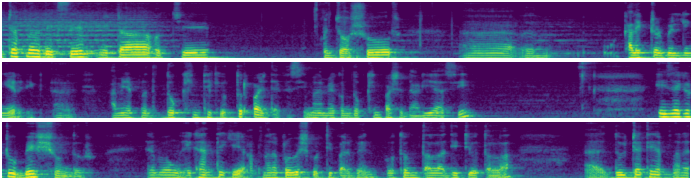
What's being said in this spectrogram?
এটা আপনারা দেখছেন, এটা হচ্ছে যশোর কালেক্টর বিল্ডিংয়ের আমি আপনাদের দক্ষিণ থেকে উত্তর পাশ দেখাচ্ছি মানে আমি এখন দক্ষিণ পাশে দাঁড়িয়ে আছি। এই জায়গাটাও বেশ সুন্দর। এবং এখান থেকে আপনারা প্রবেশ করতে পারবেন। প্রথম তলা, দ্বিতীয় তলা দুইটাতে আপনারা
